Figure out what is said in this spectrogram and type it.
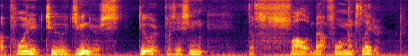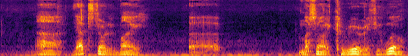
appointed to a junior steward position the fall about four months later. Uh, that started my uh, Masonic career, if you will.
